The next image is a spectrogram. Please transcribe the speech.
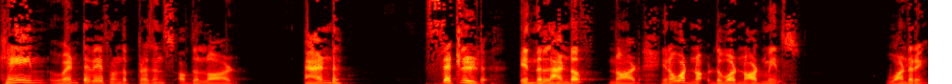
Cain went away from the presence of the Lord and settled in the land of Nod. You know what the word Nod means? Wandering.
